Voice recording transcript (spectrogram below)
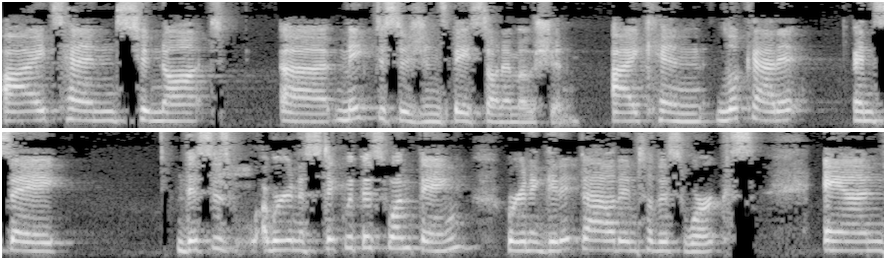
I tend to not uh, make decisions based on emotion. I can look at it and say, this is we're going to stick with this one thing. We're going to get it dialed until this works. And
